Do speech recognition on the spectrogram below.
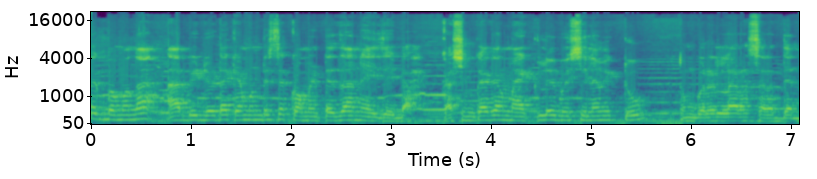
থাকবে, মনা। আর ভিডিওটা কেমন দিচ্ছে কমেন্টে জানাই যাইবা। কাশিম কাকার মাইক লই বইছিলাম একটু, তুমি করে লারা সারা দেন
